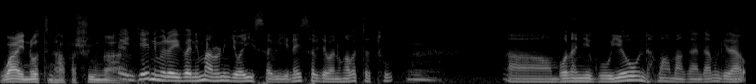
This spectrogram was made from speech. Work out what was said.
why not ntafashe uyu mwana? Eh, ngewe nimero ya Ivan impano ninjye wayisabiye. Nayisabye abantu nka batatu. Ah, mbona nyiguyeho ndamuhamagara ndambwira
